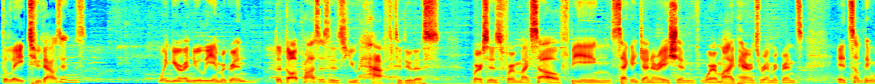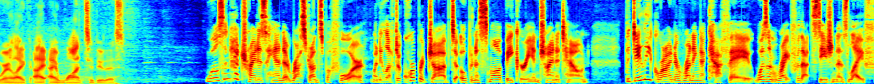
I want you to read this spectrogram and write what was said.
the late 2000s. When you're a newly immigrant, the thought process is you have to do this. Versus for myself, being second generation, where my parents were immigrants, it's something where like I, I want to do this. Wilson had tried his hand at restaurants before when he left a corporate job to open a small bakery in Chinatown. The daily grind of running a cafe wasn't right for that stage in his life.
